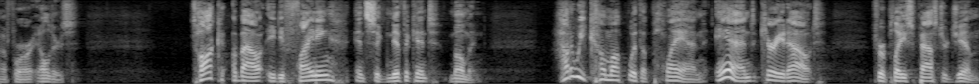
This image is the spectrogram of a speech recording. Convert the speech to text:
uh, for our elders. Talk about a defining and significant moment. How do we come up with a plan and carry it out to replace Pastor Jim?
